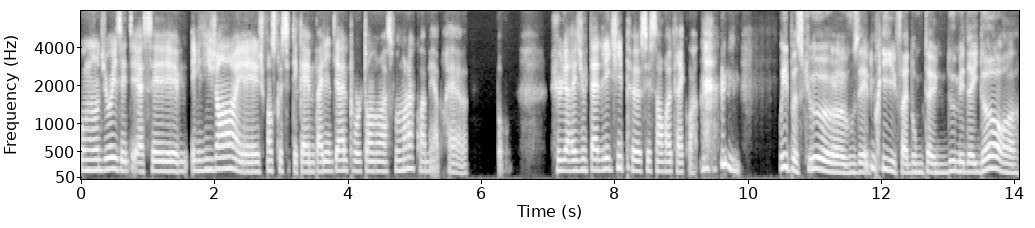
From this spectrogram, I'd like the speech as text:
aux mondiaux, ils étaient assez exigeants et je pense que c'était quand même pas l'idéal pour le temps à ce moment-là, quoi. Mais après, euh, bon, vu les résultats de l'équipe, c'est sans regret, quoi. oui, parce que vous avez pris, enfin, donc tu as eu deux médailles d'or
